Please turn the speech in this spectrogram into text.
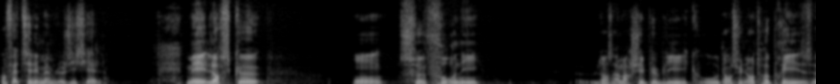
En fait, c'est les mêmes logiciels. Mais lorsque on se fournit dans un marché public ou dans une entreprise,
